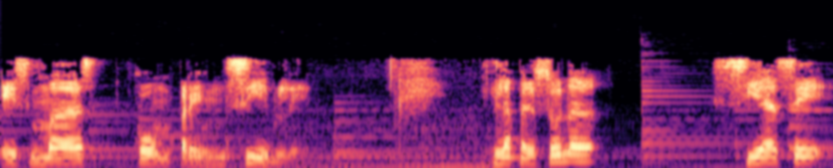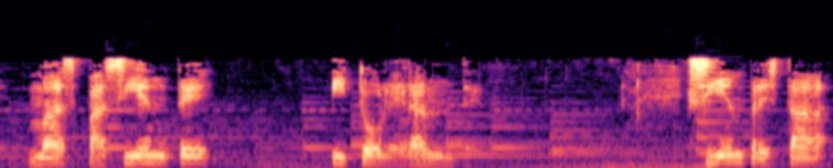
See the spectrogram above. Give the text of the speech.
es más comprensible. La persona se hace más paciente y tolerante. Siempre está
